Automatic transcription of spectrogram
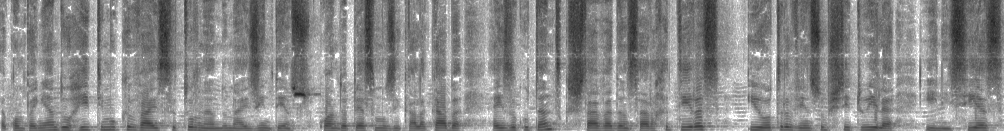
acompanhando o ritmo que vai se tornando mais intenso. Quando a peça musical acaba, a executante que estava a dançar retira-se e outra vem substituí-la e inicia-se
